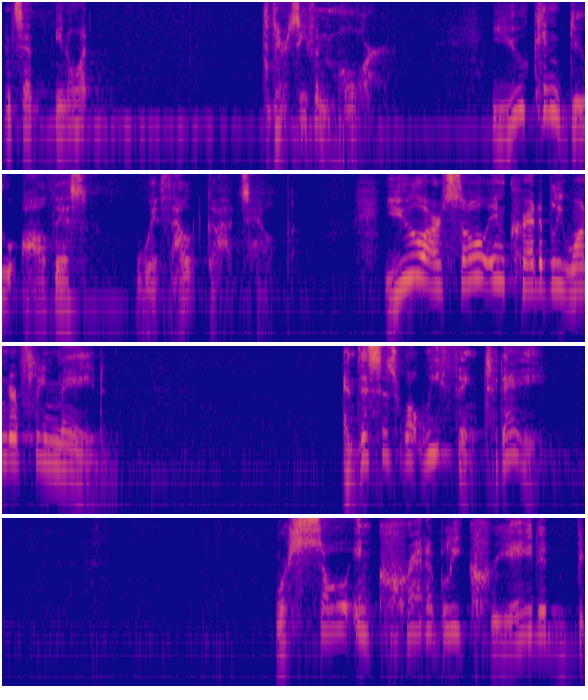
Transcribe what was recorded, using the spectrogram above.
and said, you know what? There's even more. You can do all this without God's help. You are so incredibly wonderfully made. And this is what we think today. We're so incredibly created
